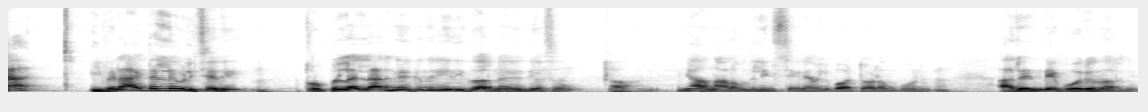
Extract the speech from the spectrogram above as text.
ഞാൻ ഇവനായിട്ടല്ലേ വിളിച്ചത്. ട്രൂപ്പിലുള്ള എല്ലാവരും കേൾക്കുന്ന രീതിക്ക് പറഞ്ഞു ഒരു ദിവസം ഞാൻ നാളെ മുതൽ ഇൻസ്റ്റാഗ്രാമിൽ പാട്ട് പാടാൻ പോവാണ്. അതിലുണ്ടേ പോരെന്ന് പറഞ്ഞു.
